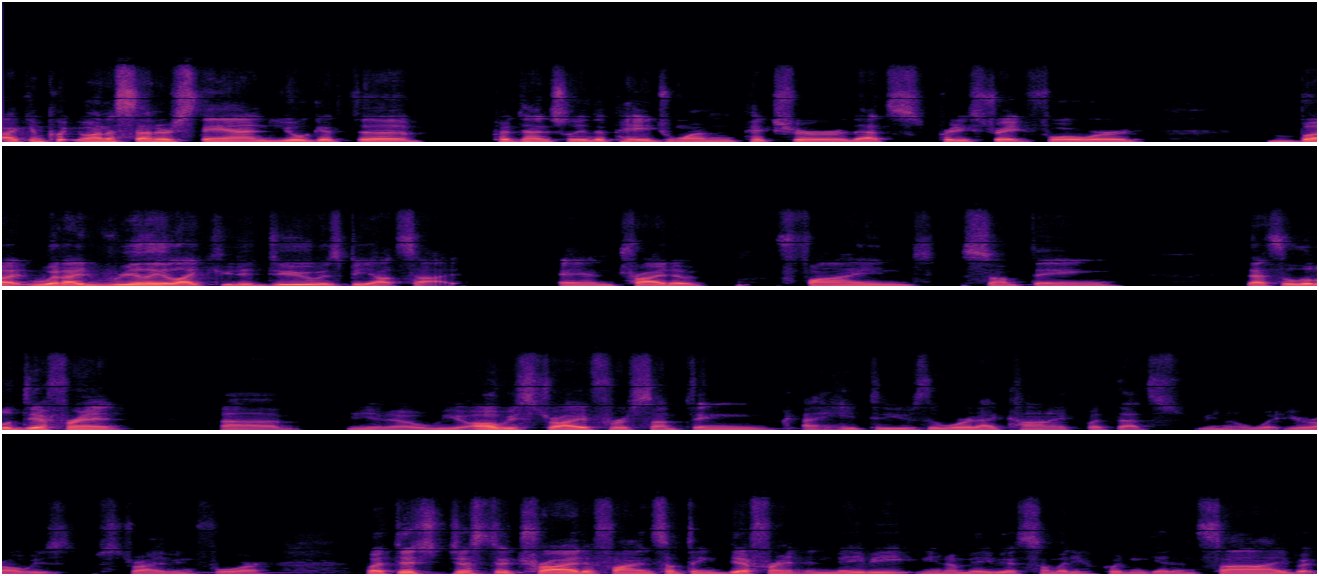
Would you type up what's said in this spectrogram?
I can put you on a center stand. You'll get the potentially the page one picture. That's pretty straightforward. But what I'd really like you to do is be outside and try to find something that's a little different. Uh, you know, we always strive for something. I hate to use the word iconic, but that's you know what you're always striving for but just just to try to find something different and maybe you know maybe it's somebody who couldn't get inside but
